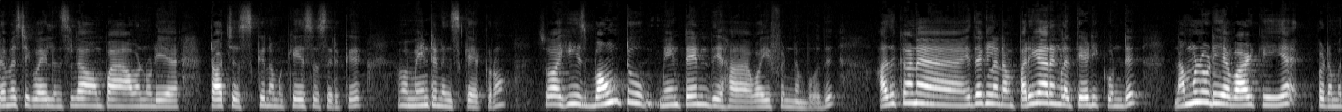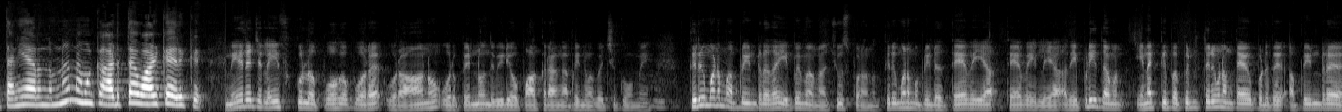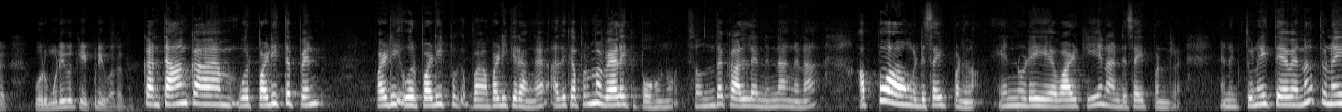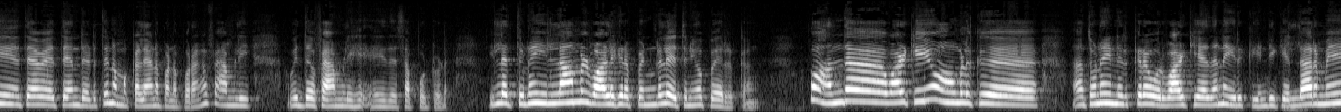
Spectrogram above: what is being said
டொமஸ்டிக் வயலன்ஸில் அவன் ப அவனுடைய டார்ச்சர்ஸ்க்கு நம்ம கேசஸ் இருக்குது நம்ம மெயின்டெனன்ஸ் கேட்குறோம் so he is bound to maintain the ஒய்ஃப்ன்னும் போது அதுக்கான இதுகளை நம்ம பரிகாரங்களை தேடிக்கொண்டு நம்மளுடைய வாழ்க்கையை இப்போ நம்ம தனியாக இருந்தோம்னா நமக்கு அடுத்த வாழ்க்கை இருக்குது மேரேஜ் லைஃப்குள்ளே போக போகிற ஒரு ஆணோ ஒரு பெண்ணோ இந்த வீடியோ பார்க்குறாங்க அப்படின்னு நம்ம வச்சுக்குவோமே. திருமணம் அப்படின்றத எப்படி மேம் நான் சூஸ் பண்ணணும். திருமணம் அப்படின்றது தேவையா தேவையில்லையா? அது எப்படி தமன் எனக்கு இப்போ பின் திருமணம் தேவைப்படுது அப்படின்ற ஒரு முடிவுக்கு எப்படி வருது கண் தான் கா ஒரு படித்த பெண் படி ஒரு படிப்பு படிக்கிறாங்க. அதுக்கப்புறமா வேலைக்கு போகணும். சொந்த காலில் நின்னாங்கன்னா அப்போது அவங்க டிசைட் பண்ணலாம். என்னுடைய வாழ்க்கையை நான் டிசைட் பண்ணுறேன் எனக்கு துணை தேவைன்னா துணை தேவை தேர்ந்தெடுத்து நம்ம கல்யாணம் பண்ண போகிறாங்க ஃபேமிலி வித் த ஃபேமிலி இது சப்போர்ட்டோட இல்லை துணை இல்லாமல் வாழுகிற பெண்கள் எத்தனையோ பேர் இருக்காங்க. அப்போ அந்த வாழ்க்கையும் அவங்களுக்கு துணை நிற்கிற ஒரு வாழ்க்கையாக தானே இருக்குது இன்றைக்கி எல்லாருமே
